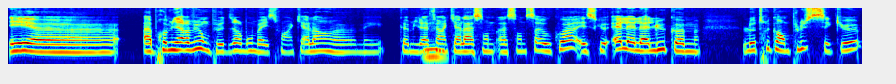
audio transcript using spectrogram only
Et euh, à première vue, on peut dire bon bah ils se font un câlin, euh, mais comme il a Mm. fait un câlin à, San- à Sansa ou quoi, est-ce que elle, elle a lu comme le truc en plus, c'est que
